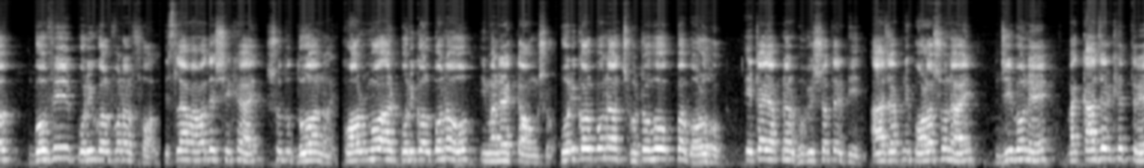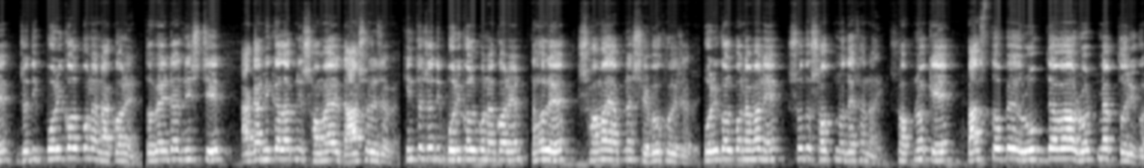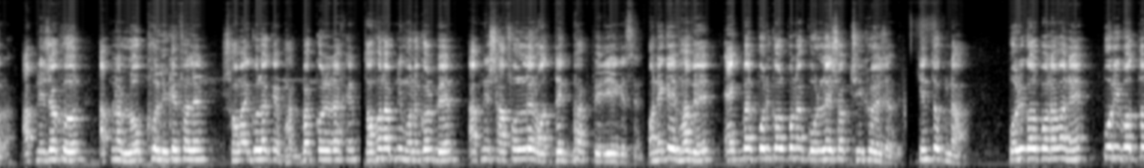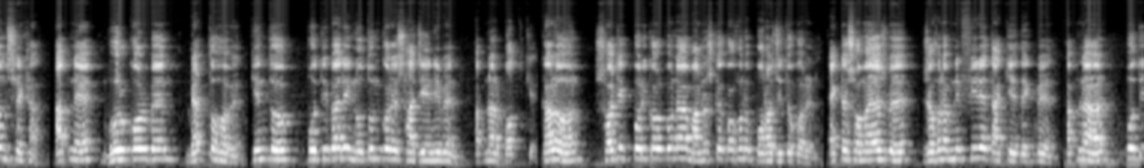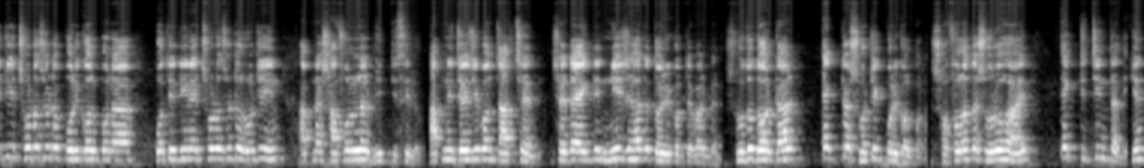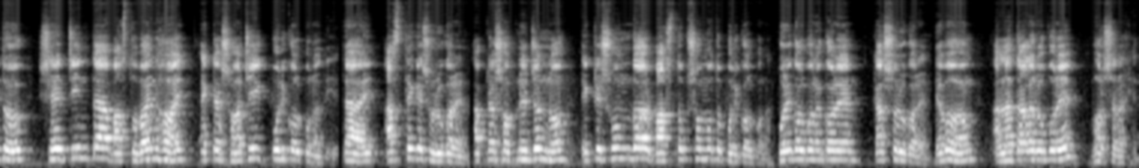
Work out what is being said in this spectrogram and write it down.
গভীর পরিকল্পনার ফল। ইসলাম আমাদের শেখায় শুধু দোয়া নয়, কর্ম আর পরিকল্পনাও ইমানের একটা অংশ। পরিকল্পনা ছোট হোক বা বড় হোক, এটাই আপনার ভবিষ্যতের ভিত। আজ আপনি পড়াশোনায়, জীবনে বা কাজের ক্ষেত্রে যদি পরিকল্পনা না করেন, তবে এটা নিশ্চিত আগামীকাল আপনি সময়ের দাস হয়ে যাবেন। কিন্তু যদি পরিকল্পনা করেন, তাহলে সময় আপনার সেবক হয়ে যাবে। পরিকল্পনা মানে শুধু স্বপ্ন দেখা নয়, স্বপ্নকে বাস্তবে রূপ দেওয়া রোডম্যাপ তৈরি করা। আপনি যখন আপনার লক্ষ্য লিখে ফেলেন, সময়গুলোকে ভাগ ভাগ করে রাখেন, তখন আপনি মনে করবেন আপনি সাফল্যের অর্ধেক ভাগ পেরিয়ে গেছেন। অনেকেই ভাবে, একবার পরিকল্পনা করলেই সব ঠিক হয়ে যাবে। কিন্তু না পরিকল্পনা মানে পরিবর্তন শেখা। আপনি ভুল করবেন, ব্যর্থ হবেন, কিন্তু প্রতিবারই নতুন করে সাজিয়ে নেবেন আপনার পথকে। কারণ সঠিক পরিকল্পনা মানুষকে কখনো পরাজিত করে না। একটা সময় আসবে যখন আপনি ফিরে তাকিয়ে দেখবেন আপনার প্রতিটি ছোট ছোট পরিকল্পনা, প্রতিদিনের ছোট ছোট রুটিন আপনার সাফল্যের ভিত্তি ছিল। আপনি যে জীবন চাচ্ছেন, সেটা একদিন নিজ হাতে তৈরি করতে পারবেন। শুধু দরকার একটা সঠিক পরিকল্পনা। সফলতা শুরু হয় একটি চিন্তা দিয়ে। কিন্তু সে চিন্তা বাস্তবায়ন হয় একটা সঠিক পরিকল্পনা দিয়ে। তাই আজ থেকে শুরু করেন আপনার স্বপ্নের জন্য একটি সুন্দর বাস্তবসম্মত পরিকল্পনা। পরিকল্পনা করেন, কাজ শুরু করেন এবং আল্লাহ তালার উপরে ভরসা রাখেন।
